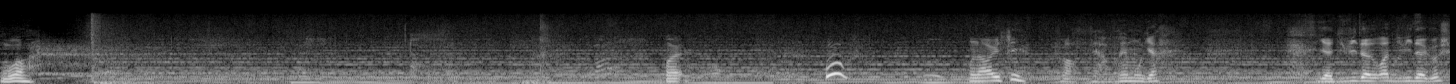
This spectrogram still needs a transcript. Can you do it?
Wow. On a réussi. Il va faire vraiment gaffe. Il y a du vide à droite, du vide à gauche.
